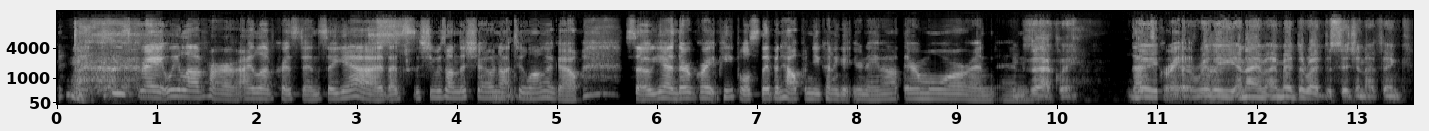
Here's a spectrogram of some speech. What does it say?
she's great we love her i love kristen so yeah that's she was on the show not too long ago so yeah they're great people so they've been helping you kind of get your name out there more and, and exactly that's they great. Really, and I, I made the right decision. I think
